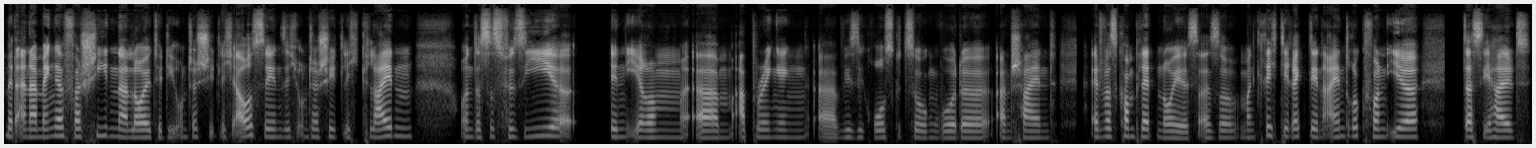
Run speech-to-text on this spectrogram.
mit einer Menge verschiedener Leute, die unterschiedlich aussehen, sich unterschiedlich kleiden. Und das ist für sie in ihrem ähm, Upbringing, äh, wie sie großgezogen wurde, anscheinend etwas komplett Neues. Also man kriegt direkt den Eindruck von ihr, dass sie halt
